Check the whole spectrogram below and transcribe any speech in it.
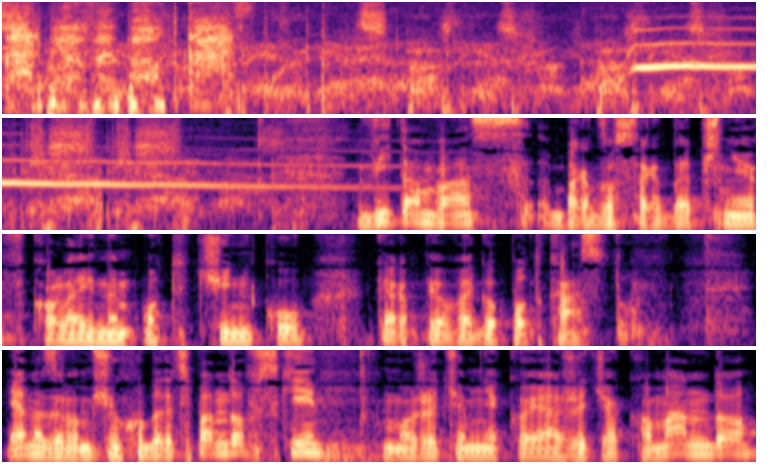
Karpiowy podcast. Witam Was bardzo serdecznie w kolejnym odcinku Karpiowego Podcastu. Ja nazywam się Hubert Spandowski. Możecie mnie kojarzyć jako Mando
